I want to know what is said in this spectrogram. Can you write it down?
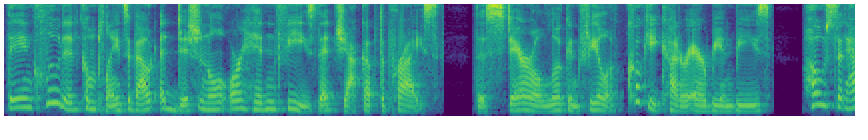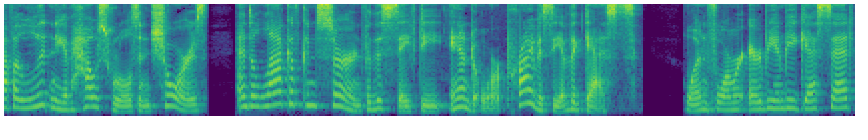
They included complaints about additional or hidden fees that jack up the price, the sterile look and feel of cookie cutter Airbnbs, hosts that have a litany of house rules and chores, and a lack of concern for the safety and or privacy of the guests. One former Airbnb guest said,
